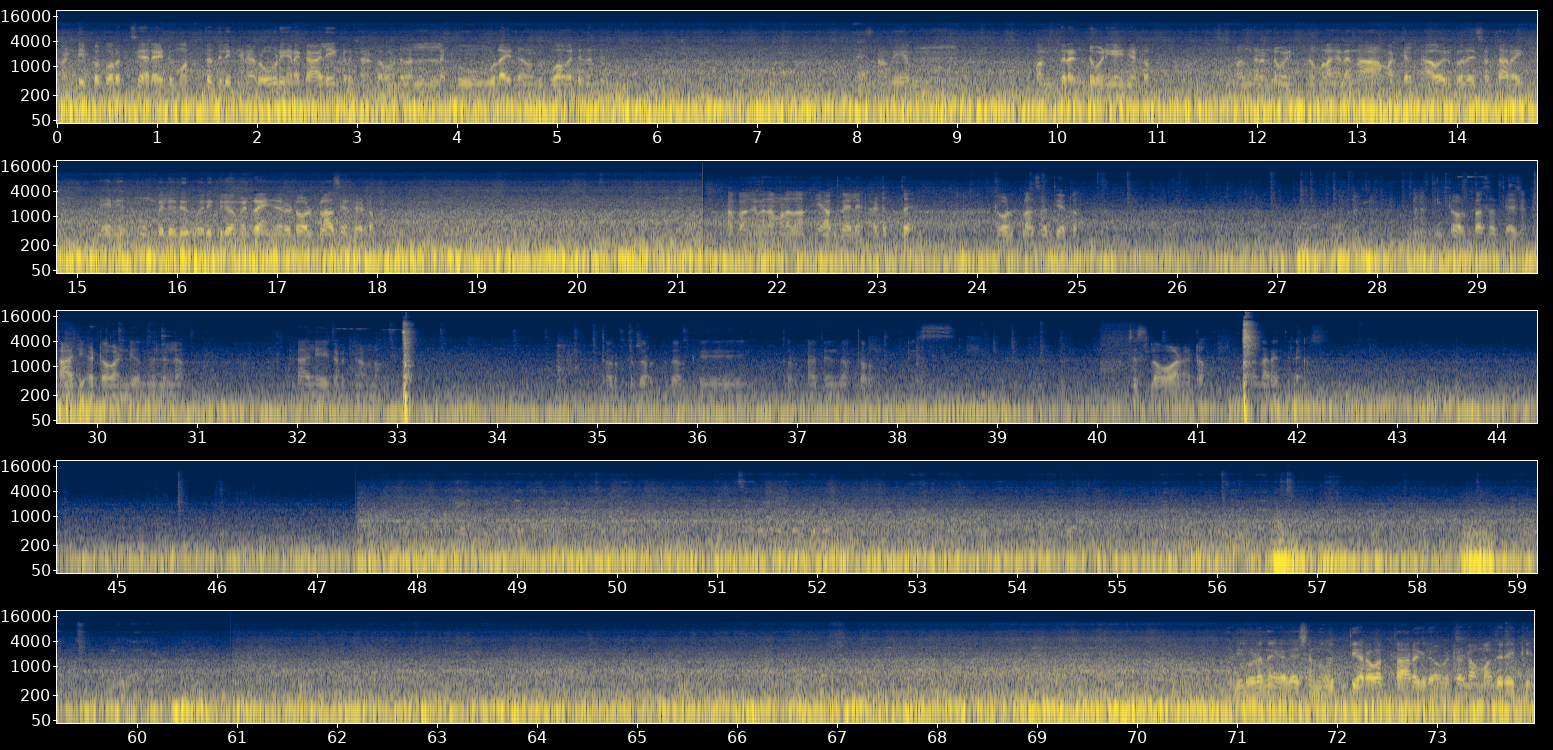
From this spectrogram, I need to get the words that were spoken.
വണ്ടി ഇപ്പോൾ കുറച്ച് നേരമായിട്ട് മൊത്തത്തിൽ ഇങ്ങനെ റോഡ് ഇങ്ങനെ കാലിയായി കിടക്കണം കേട്ടോ അതുകൊണ്ട് നല്ല കൂളായിട്ട് നമുക്ക് പോകാൻ പറ്റുന്നുണ്ട് സമയം പന്ത്രണ്ട് മണി കഴിഞ്ഞിട്ടോ. പന്ത്രണ്ട് മണി. നമ്മളങ്ങനെ നാമക്കൽ ആ ഒരു പ്രദേശത്തെത്താറായി. അതിന് മുമ്പിലൊരു ഒരു കിലോമീറ്റർ കഴിഞ്ഞൊരു ടോൾ പ്ലാസ ഉണ്ട് കേട്ടോ. അപ്പം അങ്ങനെ നമ്മളെ യാത്രയിലെ അടുത്ത ടോൾ പ്ലാസ എത്തി കേട്ടോ. ഈ ടോൾ പ്ലാസ അത്യാവശ്യം കാലി കേട്ടോ. വണ്ടിയൊന്നുമില്ലല്ലോ. കാലിയായി കിടക്കാണല്ലോ. തുറക്ക് തുറക്ക് തുറക്ക്. തുറക്കാത്ത എന്താ യെസ് കുറച്ച് സ്ലോ ആണ് കേട്ടോ. അതൊന്നും അറിയത്തില്ല ഇനി ഇവിടെ നിന്ന് ഏകദേശം നൂറ്റി അറുപത്തി ആറ് കിലോമീറ്റർ കേട്ടോ മധുരയ്ക്ക്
